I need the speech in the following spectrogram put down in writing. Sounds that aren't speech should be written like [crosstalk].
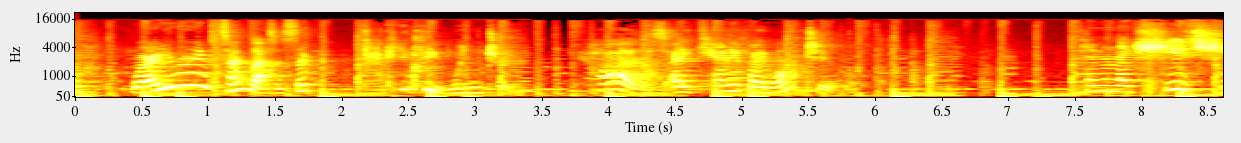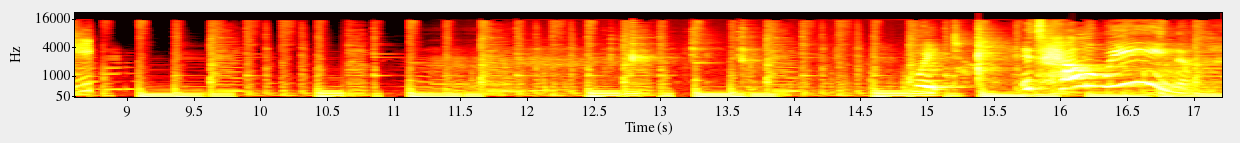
Why are you wearing sunglasses? It's like technically winter. Because I can if I want to. I mean, like, she's she. Wait, it's Halloween!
